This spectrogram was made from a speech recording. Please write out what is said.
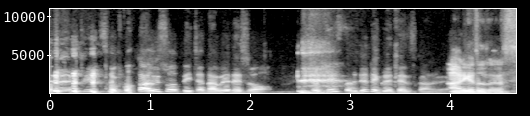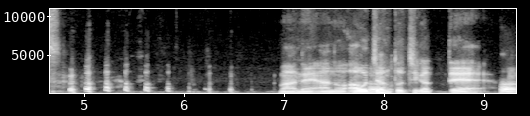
そこは嘘って言っちゃダメでしょ。一応ゲストで出てくれてるんですからね。ありがとうございます。まあね、あの、あおちゃんと違って、は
